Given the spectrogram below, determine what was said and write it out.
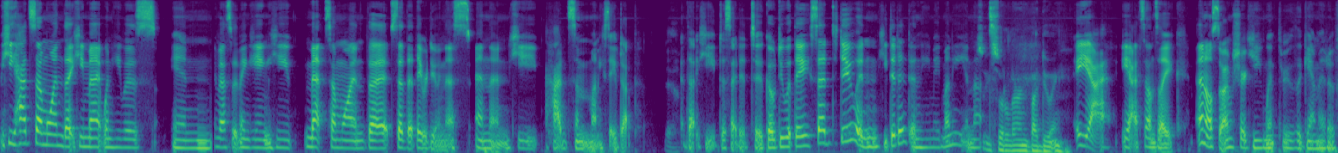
He had someone that he met when he was in investment banking. He met someone that said that they were doing this, and then he had some money saved up. Yeah. That he decided to go do what they said to do, and he did it, and he made money, and that's So you sort of learned by doing. yeah, yeah. It sounds like, and also I'm sure he went through the gamut of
